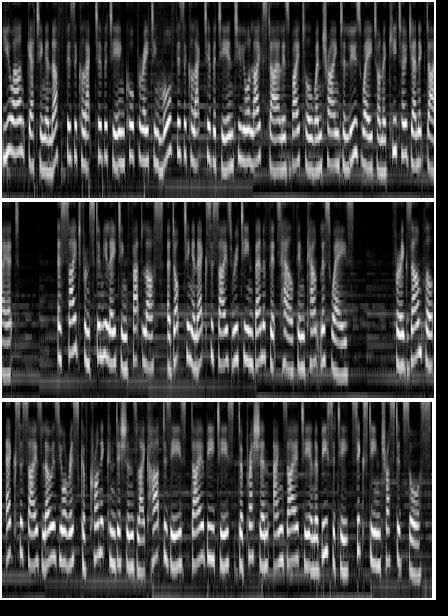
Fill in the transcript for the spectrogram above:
You aren't getting enough physical activity. Incorporating more physical activity into your lifestyle is vital when trying to lose weight on a ketogenic diet. Aside from stimulating fat loss, adopting an exercise routine benefits health in countless ways. For example, exercise lowers your risk of chronic conditions like heart disease, diabetes, depression, anxiety, and obesity. 16 Trusted source.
